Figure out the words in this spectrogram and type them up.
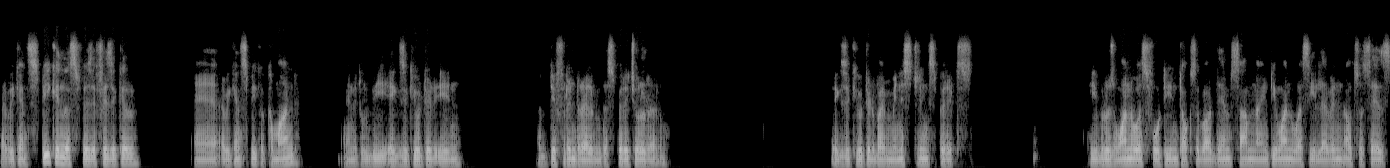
That we can speak in the physical and we can speak a command and it will be executed in a different realm, the spiritual realm, executed by ministering spirits. Hebrews 1 verse 14 talks about them. Psalm 91 verse 11 also says,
